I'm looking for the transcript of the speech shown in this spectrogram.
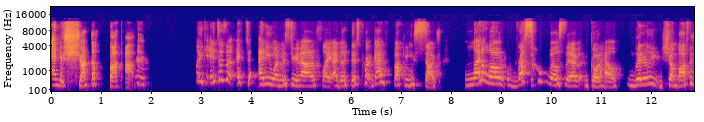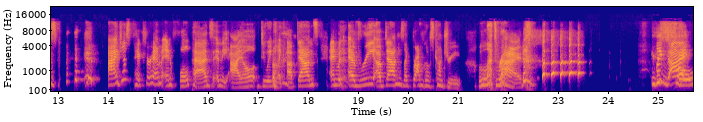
and shut the fuck up? Like it doesn't. If anyone was doing that on a flight, I'd be like, this per- guy fucking sucks. Let alone Russell Wilson. Go to hell. Literally jump off this plane. I just picture him in full pads in the aisle doing like up downs, and with every up down, he's like Broncos country. Let's ride. he's like so I,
